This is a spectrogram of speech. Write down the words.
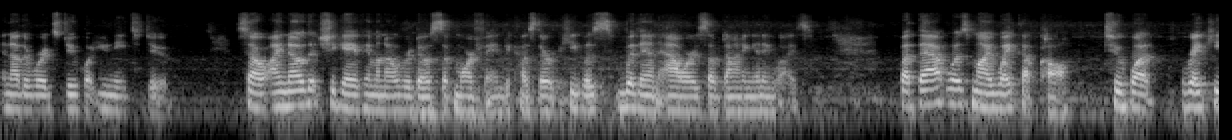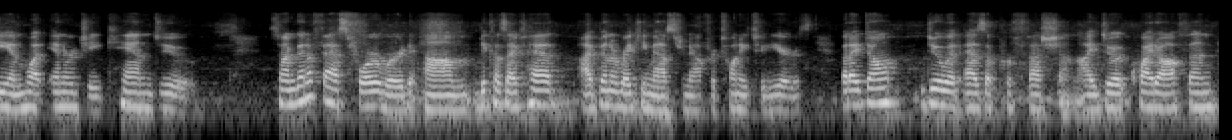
In other words, do what you need to do. So I know that she gave him an overdose of morphine because there he was within hours of dying anyways. But that was my wake up call to what Reiki and what energy can do. So I'm going to fast forward um, because I've had I've been a Reiki master now for 22 years, but I don't do it as a profession. I do it quite often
